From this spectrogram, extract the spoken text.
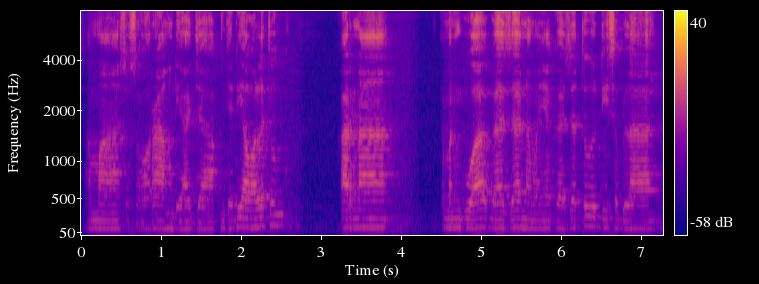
sama seseorang diajak. Jadi awalnya tuh karena temen gua Gaza namanya Gaza tuh di sebelah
